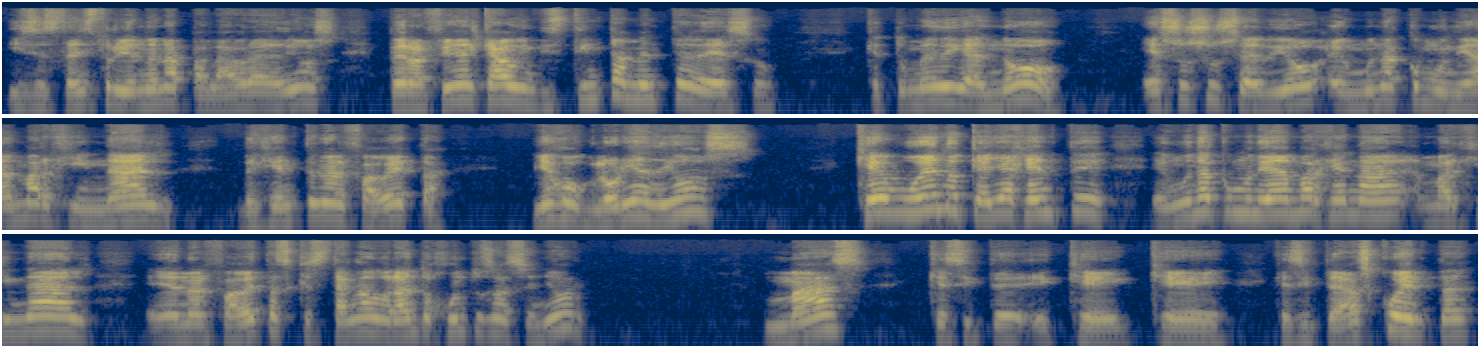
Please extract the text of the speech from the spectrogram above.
y se está instruyendo en la palabra de Dios. Pero al fin y al cabo, indistintamente de eso, que tú me digas, no, eso sucedió en una comunidad marginal de gente analfabeta. Viejo, gloria a Dios. Qué bueno que haya gente en una comunidad marginal, marginal analfabetas que están adorando juntos al Señor. Más que si te, que, que, que si te das cuenta,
